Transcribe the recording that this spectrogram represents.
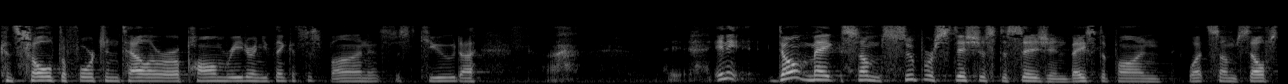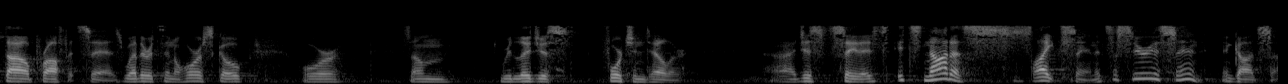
consult a fortune teller or a palm reader and you think it's just fun, it's just cute. I, any, don't make some superstitious decision based upon what some self styled prophet says, whether it's in a horoscope or some religious fortune teller. I just say that it's, it's not a slight sin, it's a serious sin in God's sight.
